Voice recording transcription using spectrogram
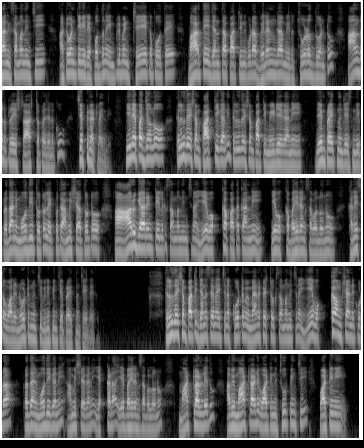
దానికి సంబంధించి అటువంటివి రేపొద్దున ఇంప్లిమెంట్ చేయకపోతే భారతీయ జనతా పార్టీని కూడా విలన్గా మీరు చూడొద్దు అంటూ ఆంధ్రప్రదేశ్ రాష్ట్ర ప్రజలకు చెప్పినట్లయింది. ఈ నేపథ్యంలో తెలుగుదేశం పార్టీ కానీ తెలుగుదేశం పార్టీ మీడియా కానీ ఏం ప్రయత్నం చేసింది? ప్రధాని మోదీతోటో లేకపోతే అమిత్ షాతోటో ఆ ఆరు గ్యారంటీలకు సంబంధించిన ఏ ఒక్క పథకాన్ని ఏ ఒక్క బహిరంగ సభలోనూ కనీసం వాళ్ళ నోటి నుంచి వినిపించే ప్రయత్నం చేయలేదు. తెలుగుదేశం పార్టీ జనసేన ఇచ్చిన కూటమి మేనిఫెస్టోకు సంబంధించిన ఏ ఒక్క అంశాన్ని కూడా ప్రధాని మోదీ కానీ అమిత్ షా కానీ ఎక్కడ ఏ బహిరంగ సభల్లోనూ మాట్లాడలేదు. అవి మాట్లాడి వాటిని చూపించి వాటిని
